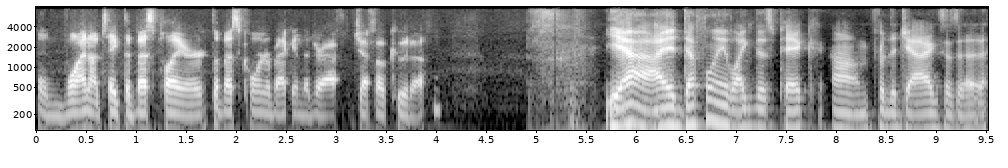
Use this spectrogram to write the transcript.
and why not take the best player, the best cornerback in the draft, Jeff Okudah? Yeah, I definitely like this pick um, for the Jags as a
